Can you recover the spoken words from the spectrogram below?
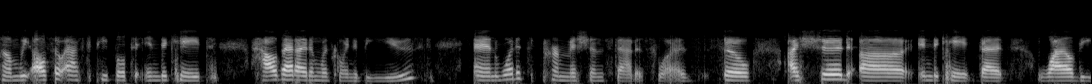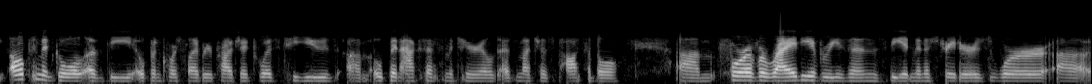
Um, we also asked people to indicate how that item was going to be used and what its permission status was. So I should uh, indicate that while the ultimate goal of the Open Course Library project was to use um, open access materials as much as possible, um, for a variety of reasons the administrators were uh,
